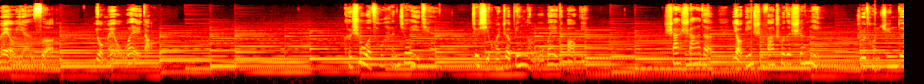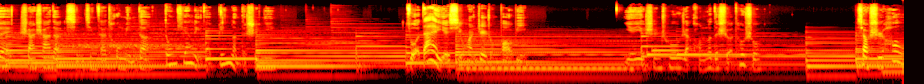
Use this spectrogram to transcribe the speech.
没有颜色，又没有味道。”可是我从很久以前就喜欢这冰冷无味的刨冰，沙沙的咬冰时发出的声音。如同军队沙沙地行进在透明的冬天里的冰冷的声音。左代也喜欢这种刨冰。爷爷伸出染红了的舌头说：“小时候，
